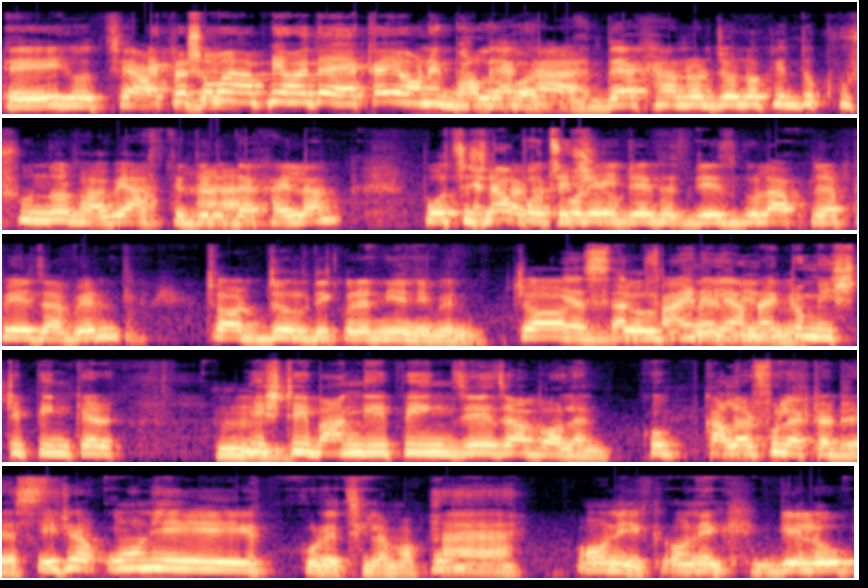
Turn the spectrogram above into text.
এই হচ্ছে একটা সময় আপনি হয়তো একাই অনেক ভালো দেখানোর জন্য কিন্তু খুব সুন্দর ভাবে আস্তে ধীরে হ্যাঁ। দেখাইলাম। টাকা করে এই ড্রেসগুলো আপনারা পেয়ে যাবেন। চট জলদি করে নিয়ে নেবেন। চট ফাইনালি আমরা একটু মিষ্টি পিঙ্কের মিষ্টি বাঙ্গি পিঙ্ক যে যা বলেন খুব কালারফুল একটা ড্রেস এটা অনেক করেছিলাম আপু। হ্যাঁ। অনেক অনেক। গেলেও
